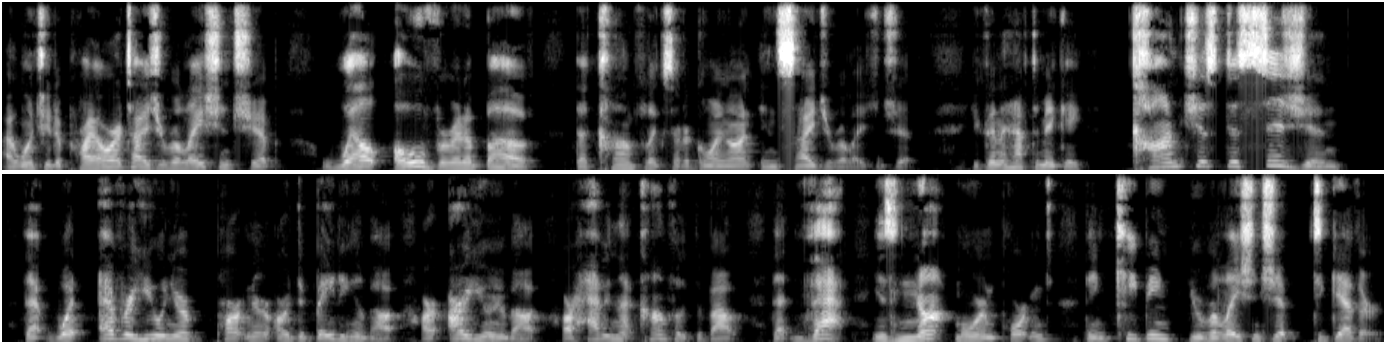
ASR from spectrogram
I want you to prioritize your relationship well over and above the conflicts that are going on inside your relationship. You're going to have to make a conscious decision that whatever you and your partner are debating about, are arguing about, are having that conflict about, that that is not more important than keeping your relationship together.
